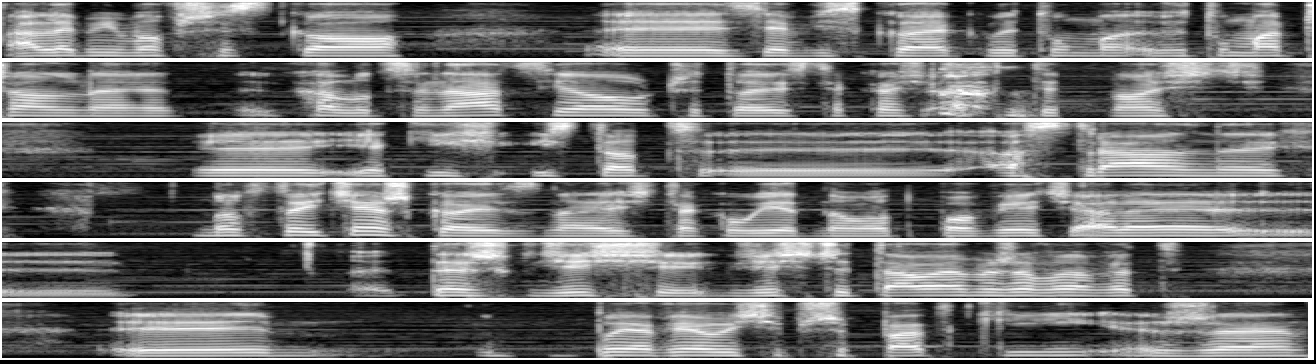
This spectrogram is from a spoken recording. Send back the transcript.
ale mimo wszystko y, zjawisko jakby tłuma- wytłumaczalne halucynacją, czy to jest jakaś aktywność jakichś istot astralnych. No tutaj ciężko jest znaleźć taką jedną odpowiedź, ale też gdzieś, gdzieś czytałem, że nawet pojawiały się przypadki, że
